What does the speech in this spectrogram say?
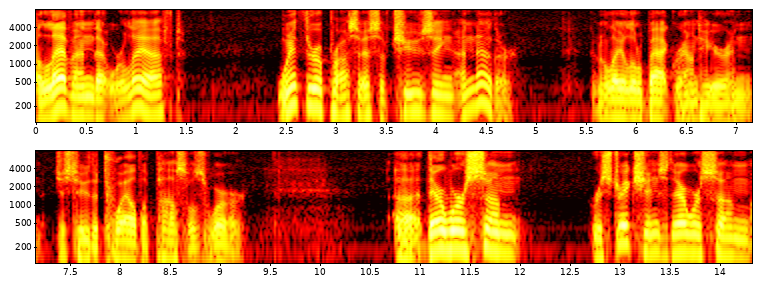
11 that were left went through a process of choosing another. Going to lay a little background here and just who the 12 apostles were. Uh, there were some restrictions, there were some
